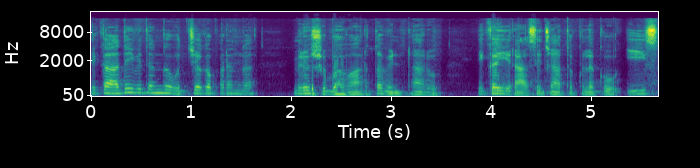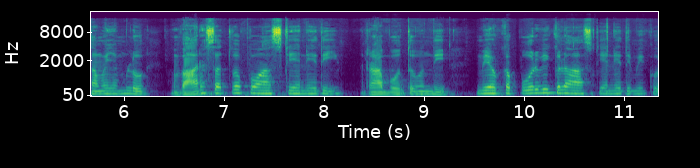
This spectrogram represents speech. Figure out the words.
ఇక అదేవిధంగా ఉద్యోగపరంగా మీరు శుభవార్త వింటారు. ఇక ఈ రాశి జాతకులకు ఈ సమయంలో వారసత్వపు ఆస్తి అనేది రాబోతూ ఉంది. మీ యొక్క పూర్వీకుల ఆస్తి అనేది మీకు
